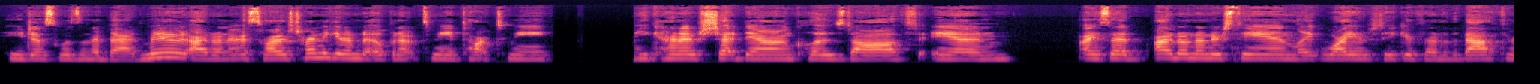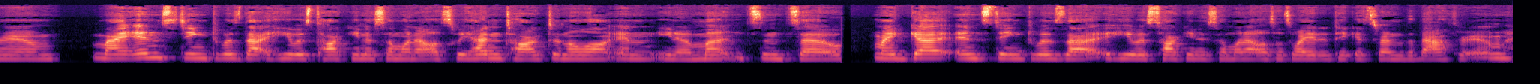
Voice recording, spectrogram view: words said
he just was in a bad mood. I don't know. So I was trying to get him to open up to me talk to me. He kind of shut down, closed off, and I said, I don't understand, like, why you have to take your phone to the bathroom. My instinct was that he was talking to someone else. We hadn't talked in a long, in, you know, months. And so my gut instinct was that he was talking to someone else. That's why he had to take his phone to the bathroom.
